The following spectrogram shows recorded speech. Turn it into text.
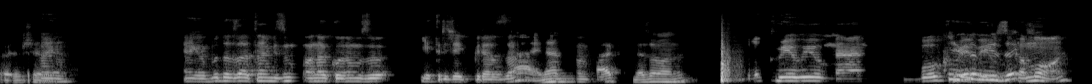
Öyle bir şey. Aynen. Yani bu da zaten bizim ana konumuzu getirecek birazdan. Aynen. Bak ne zamanı? Book review man. Book the review. music. Come on.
